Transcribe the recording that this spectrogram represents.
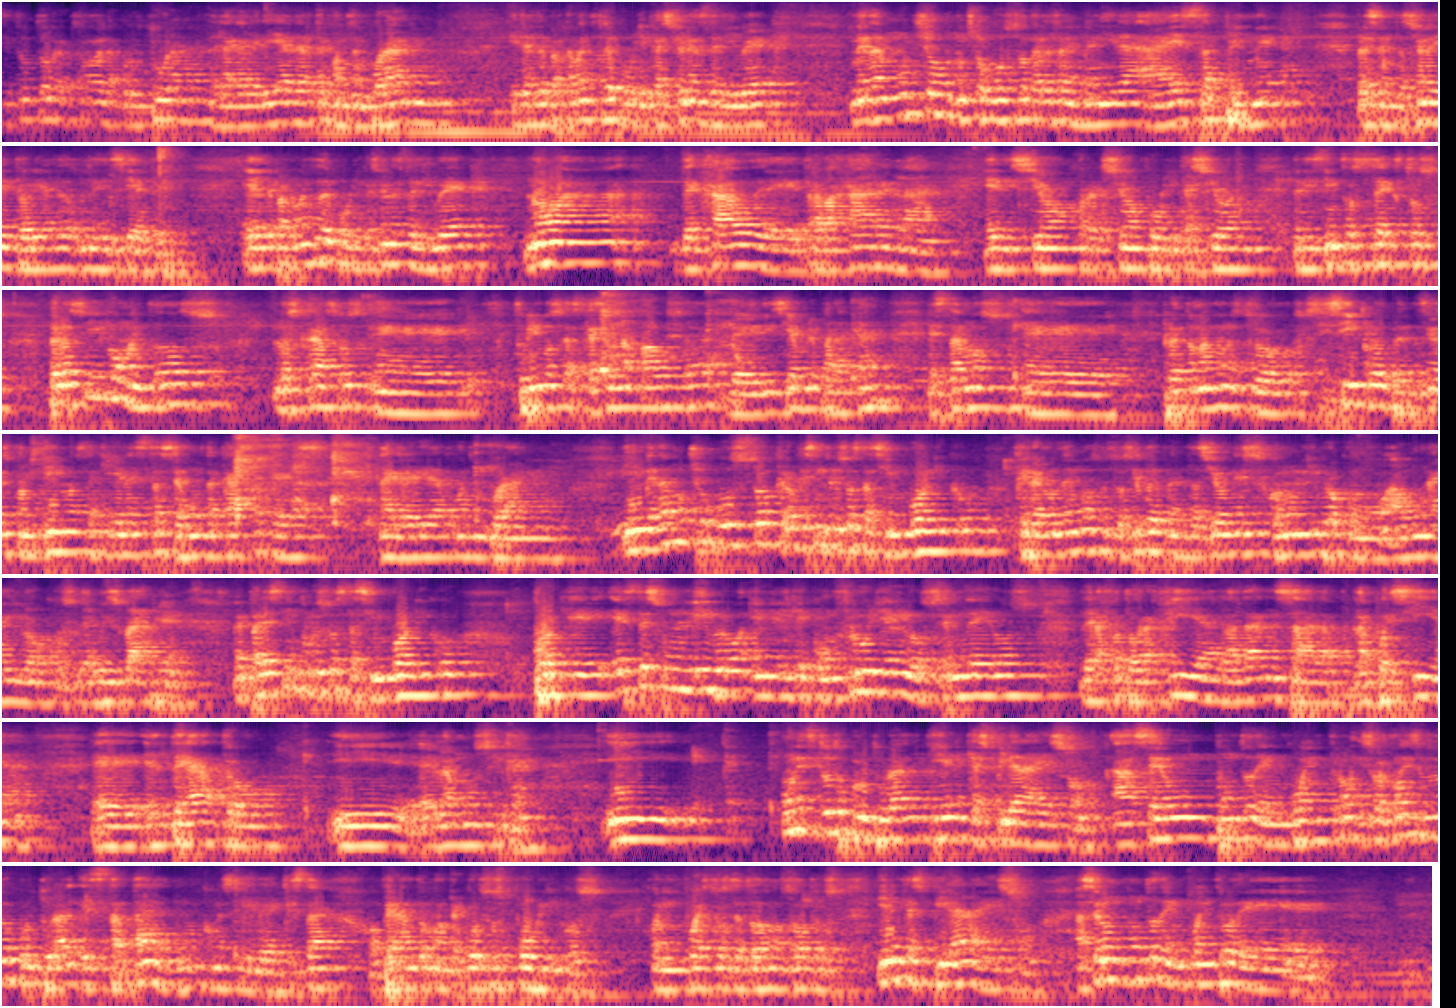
Instituto de la Cultura, de la Galería de Arte Contemporáneo y del Departamento de Publicaciones del IBEC, me da mucho, mucho gusto darles la bienvenida a esta primera presentación editorial de 2017. El Departamento de Publicaciones del IBEC no ha dejado de trabajar en la edición, corrección, publicación de distintos textos, pero sí como en todos los casos eh, tuvimos que hacer una pausa de diciembre para acá, estamos eh, retomando nuestro ciclo de presentaciones continuas aquí en esta segunda casa que es la Galería de Contemporáneo. Y me da mucho gusto, creo que es incluso hasta simbólico, que reanudemos nuestro ciclo de presentaciones con un libro como Aún hay locos, de Luis Barria. Me parece incluso hasta simbólico porque este es un libro en el que confluyen los senderos de la fotografía, la danza, la, poesía, eh, el teatro y eh, la música. Y un instituto cultural tiene que aspirar a eso, a ser un punto de encuentro y sobre todo un instituto cultural estatal, como es el IBE, que está operando con recursos públicos, con impuestos de todos nosotros. Tiene que aspirar a eso, a ser un punto de encuentro de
